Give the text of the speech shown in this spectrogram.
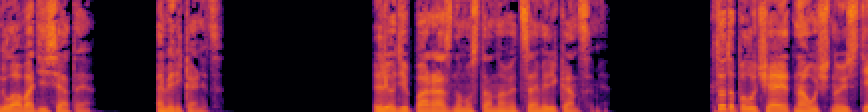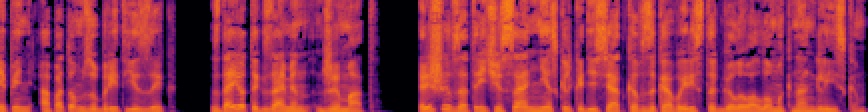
Глава 10. Американец. Люди по-разному становятся американцами. Кто-то получает научную степень, а потом зубрит язык, сдает экзамен GMAT, решив за три часа несколько десятков заковыристых головоломок на английском,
